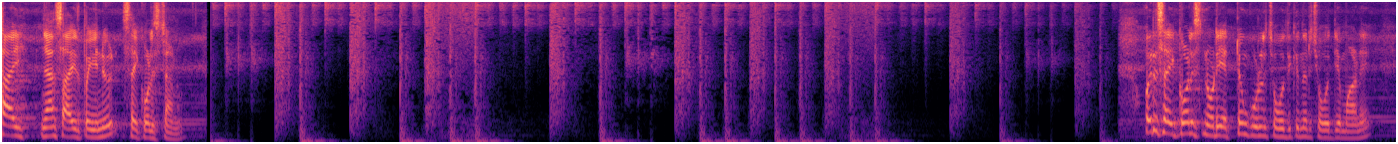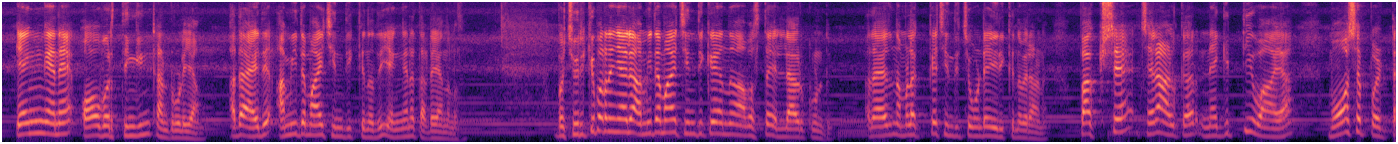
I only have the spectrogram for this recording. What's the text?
ഹായ് ഞാൻ സായി പയ്യന്നൂർ സൈക്കോളജിസ്റ്റാണ് ഒരു സൈക്കോളജിസ്റ്റിനോട് ഏറ്റവും കൂടുതൽ ചോദിക്കുന്ന ഒരു ചോദ്യമാണ് എങ്ങനെ ഓവർ തിങ്കിങ് കൺട്രോൾ ചെയ്യാം? അതായത് അമിതമായി ചിന്തിക്കുന്നത് എങ്ങനെ തടയാന്നുള്ളത്. അപ്പോൾ ചുരുക്കി പറഞ്ഞാൽ അമിതമായി ചിന്തിക്കുക എന്ന അവസ്ഥ എല്ലാവർക്കും ഉണ്ട്. അതായത് നമ്മളൊക്കെ ചിന്തിച്ചുകൊണ്ടേ ഇരിക്കുന്നവരാണ് പക്ഷേ ചില ആൾക്കാർ നെഗറ്റീവായ മോശപ്പെട്ട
